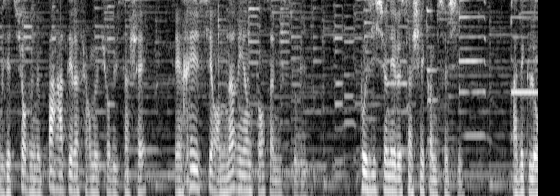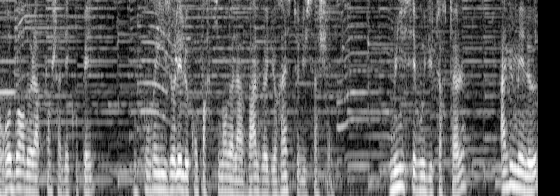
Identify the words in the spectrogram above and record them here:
vous êtes sûr de ne pas rater la fermeture du sachet et réussir en un rien de temps sa mise sous vide. Positionnez le sachet comme ceci. Avec le rebord de la planche à découper, vous pourrez isoler le compartiment de la valve du reste du sachet. Munissez-vous du turtle, allumez-le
